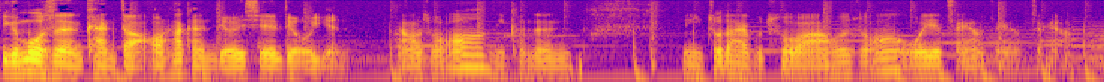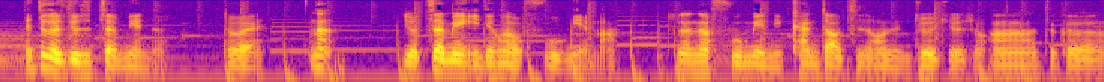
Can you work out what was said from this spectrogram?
一个陌生人看到哦，他可能留一些留言，然后说哦，你可能你做的还不错啊，或者说哦，我也怎样怎样怎样，哎，这个就是正面的，对不对？那有正面一定会有负面吗？那那负面你看到之后呢，你就会觉得说啊，这个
